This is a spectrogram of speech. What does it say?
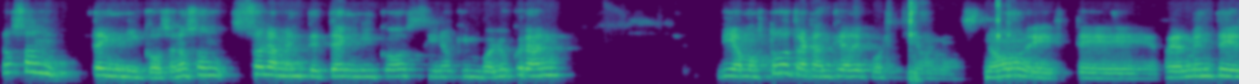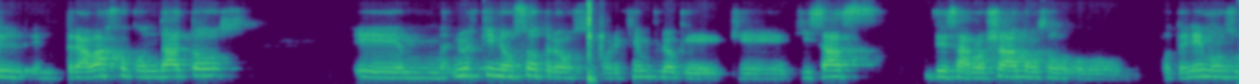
no son técnicos, o no son solamente técnicos, sino que involucran, digamos, toda otra cantidad de cuestiones. ¿no? Este, realmente el, trabajo con datos, eh, no es que nosotros, por ejemplo, que, quizás desarrollamos o o tenemos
